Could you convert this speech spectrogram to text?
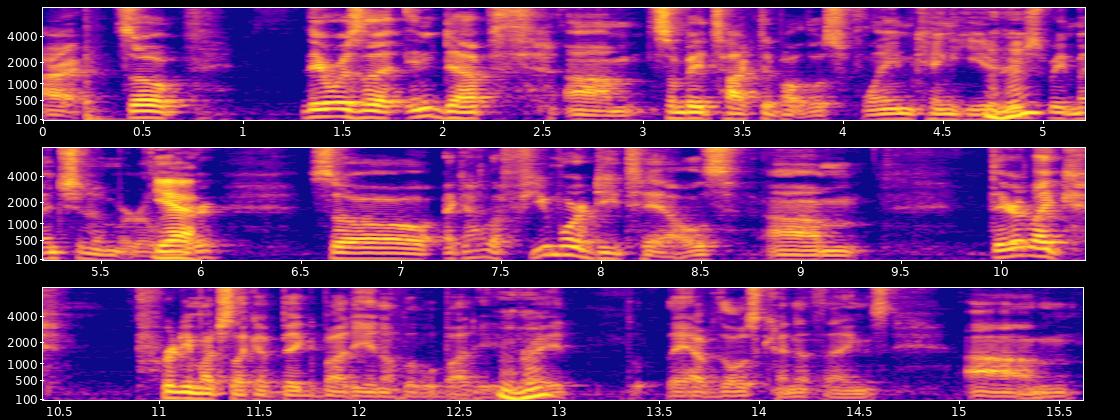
All right. So there was an in-depth. Um, somebody talked about those Flame King heaters. We mentioned them earlier. Mm-hmm. Yeah. So I got a few more details. Um, they're like pretty much like a big buddy and a little buddy, Mm-hmm. right? They have those kind of things. Um,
